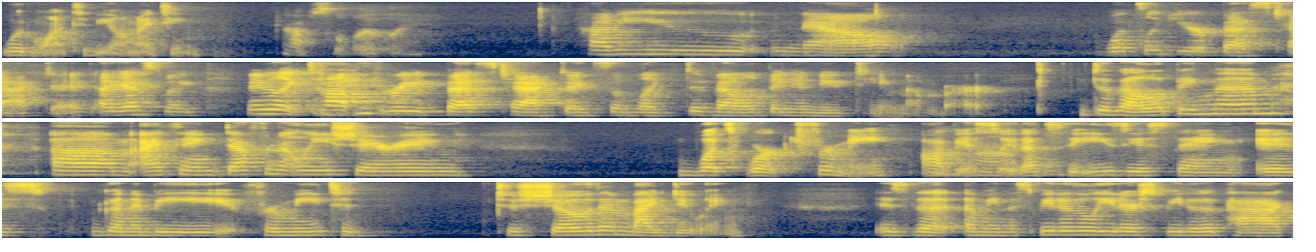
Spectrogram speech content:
would want to be on my team. Absolutely. How do you now? What's like your best tactic? I guess like maybe like top three best tactics of like developing a new team member. Developing them, um, I think definitely sharing what's worked for me. Obviously, Mhm. that's the easiest thing. Is going to be for me to to show them by doing. Is that I mean the speed of the leader, speed of the pack,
